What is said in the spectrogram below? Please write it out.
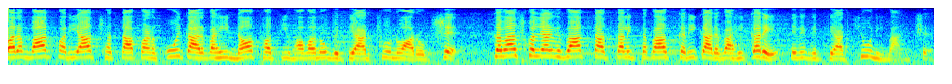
વારંવાર ફરિયાદ છતાં પણ કોઈ કાર્યવાહી ન થતી હોવાનો વિદ્યાર્થીઓનો આરોપ છે. સમાજ કલ્યાણ વિભાગ તાત્કાલિક તપાસ કરી કાર્યવાહી કરે તેવી વિદ્યાર્થીઓની માંગ છે.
